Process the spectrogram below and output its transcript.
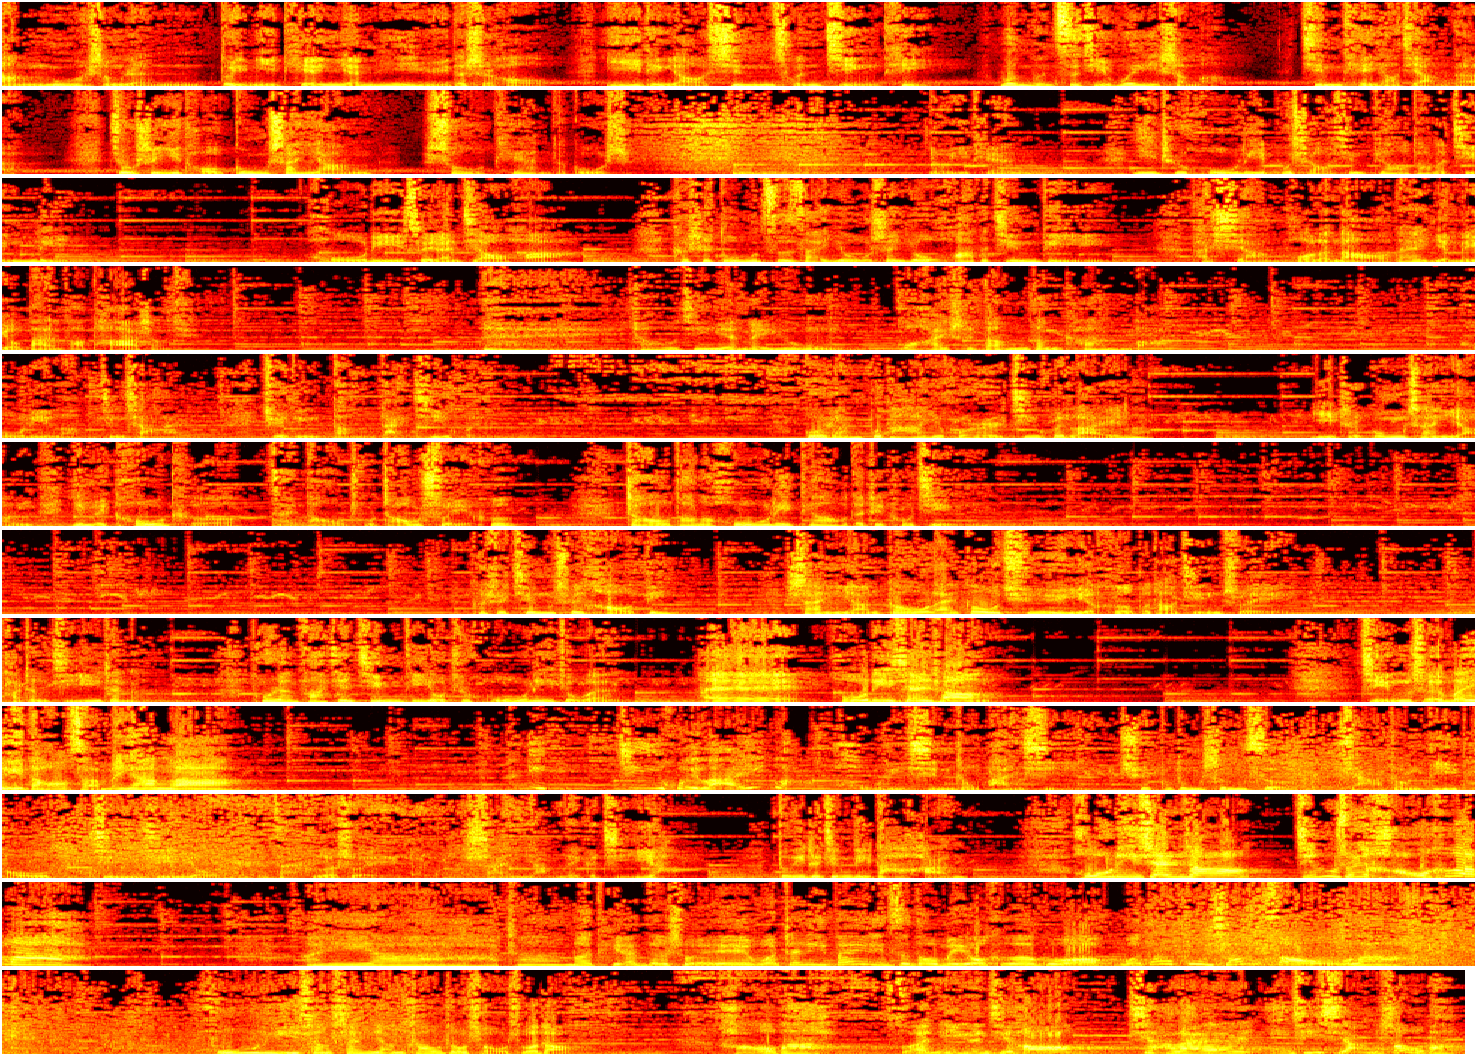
当陌生人对你甜言蜜语的时候，一定要心存警惕，问问自己为什么。今天要讲的，就是一头公山羊受骗的故事。有一天，一只狐狸不小心掉到了井里。狐狸虽然狡猾，可是独自在又深又滑的井底。他想破了脑袋也没有办法爬上去。唉，着急也没用，我还是等等看吧。狐狸冷静下来，决定等待机会。果然，不大一会儿，机会来了。一只公山羊因为口渴，在到处找水喝，找到了狐狸掉的这口井。可是井水好低，山羊够来够去也喝不到井水。他正急着呢，突然发现井底有只狐狸，就问：“嘿，狐狸先生，井水味道怎么样啊？”嘿，机会来了！狐狸心中暗喜，却不动声色，假装低头，津津有味的在喝水。山羊那个急呀，对着井底大喊：“狐狸先生，井水好喝吗？”哎呀，这么甜的水，我这辈子都没有喝过，我都不想走了。狐狸向山羊招招手，说道：“好吧，算你运气好，下来一起享受吧。”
